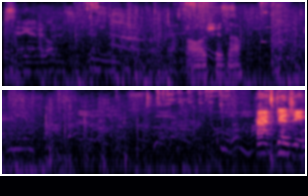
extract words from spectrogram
Standing in the middle. Oh, there she is now. It's Genji.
